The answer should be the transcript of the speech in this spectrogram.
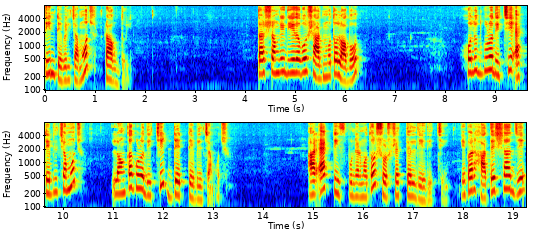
তিন টেবিল চামচ টক দই। তার সঙ্গে দিয়ে দেবো স্বাদ মতো লবণ। হলুদ গুঁড়ো দিচ্ছি এক টেবিল চামচ, লঙ্কা গুঁড়ো দিচ্ছি দেড় টেবিল চামচ। আর এক স্পুনের মতো সর্ষের তেল দিয়ে দিচ্ছি। এবার হাতের সাহায্যে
